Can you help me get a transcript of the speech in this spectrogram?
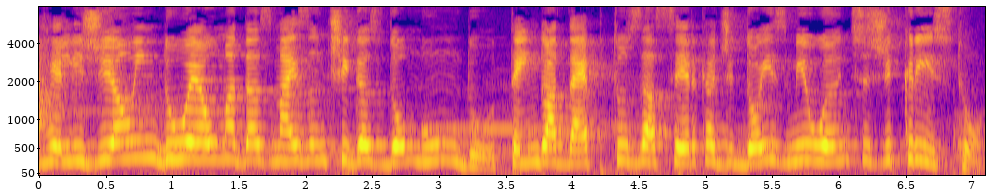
A religião hindu é uma das mais antigas do mundo, tendo adeptos há cerca de 2 mil antes de Cristo.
